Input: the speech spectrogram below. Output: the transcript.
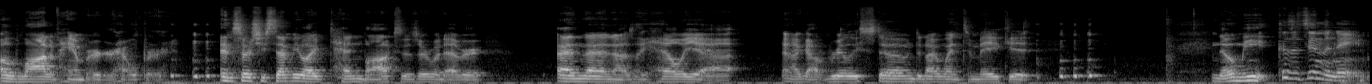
"A lot of Hamburger Helper." and so she sent me like ten boxes or whatever. And then I was like, "Hell yeah!" And I got really stoned, and I went to make it. No meat. Because it's in the name.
